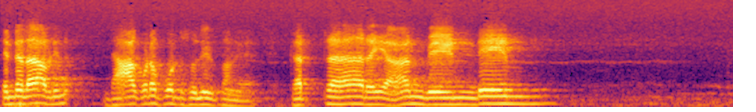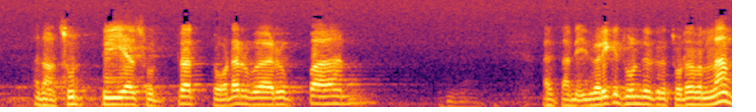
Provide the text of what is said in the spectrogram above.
என்னடா அப்படின்னு நான் கூட போட்டு சொல்லியிருப்பாங்க. கற்றாரை ஆண் வேண்டேன். அதான் சுற்றிய சுற்ற தொடர்வறுப்பான் அது தன்னை இதுவரைக்கும் சூழ்ந்திருக்கிற தொடர்பெல்லாம்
